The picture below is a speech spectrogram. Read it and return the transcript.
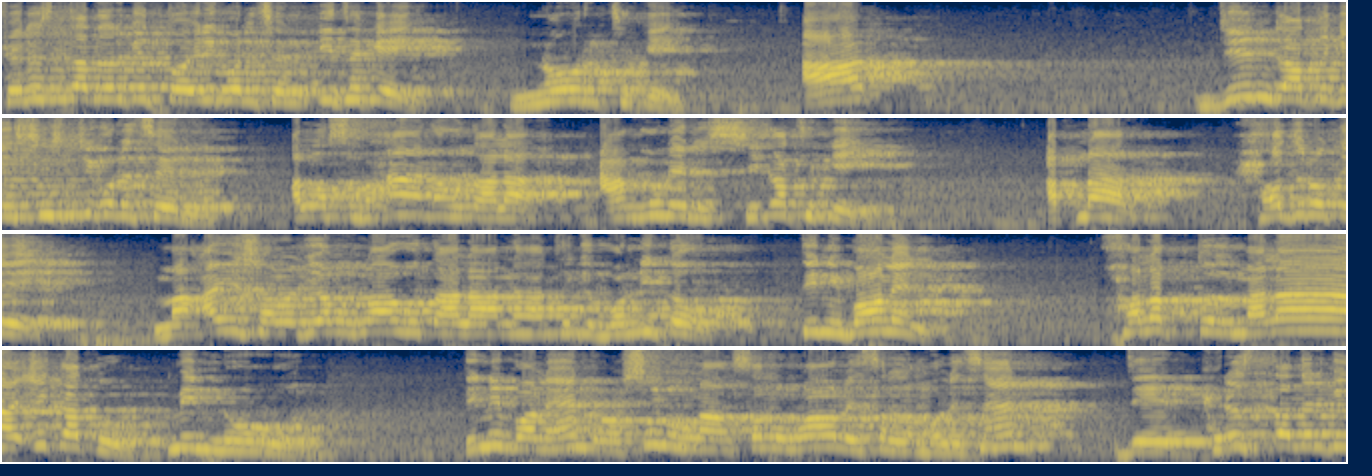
ফেরিস্তাদেরকে তৈরি করেছেন কি থেকে? নূর থেকে। আর জিন জাতিকে সৃষ্টি করেছেন আল্লাহ সুবহান ও তালা আগুনের শিকা থেকে। আপনার হজরতে মা আইসা রাদিয়াল্লাহু তাআলা আনহা থেকে বর্ণিত, তিনি বলেন, খলকতুল মালাইকাতু মিন নূর। তিনি বলেন রসুল্লাহ সাল্লাহ সাল্লাম বলেছেন যে ফেরেস্তাদেরকে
